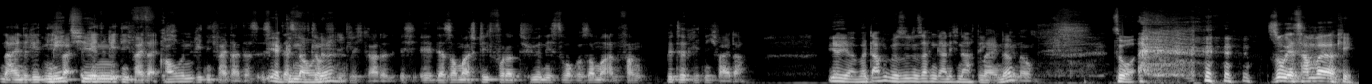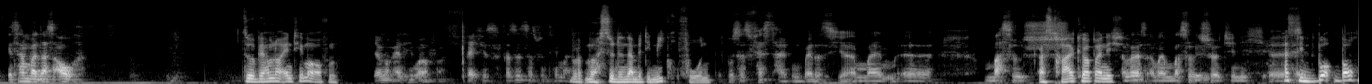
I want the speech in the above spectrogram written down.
Nein, red nicht, Mädchen, red, red nicht weiter. Frauen- Ich, red nicht weiter. Das ist, Ja, das genau, wird, glaube ich, ne? eklig gerade. Ich, äh, der Sommer steht vor der Tür, nächste Woche Sommeranfang. Bitte red nicht weiter. ja, ja, man darf über so eine Sachen gar nicht nachdenken, Nein, ne? genau. So, So, jetzt haben wir, Okay. jetzt haben wir das auch. so, wir haben noch ein Thema offen. Wir haben noch ein Thema auf. Welches? Was ist das für ein Thema? Was machst du denn da mit dem Mikrofon? Ich muss das festhalten, weil das hier an meinem äh, Muscle Astralkörper nicht. aber das an meinem Muscle Shirt hier nicht. Äh, Hast die. Bo Bauch,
